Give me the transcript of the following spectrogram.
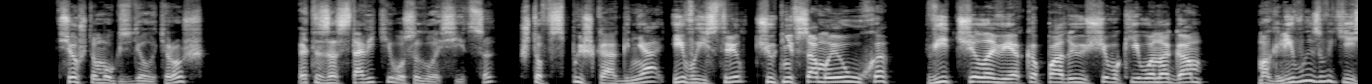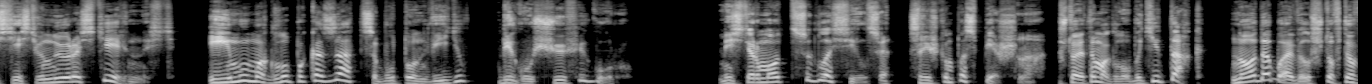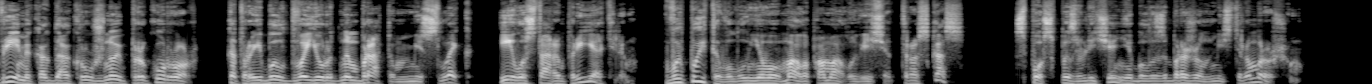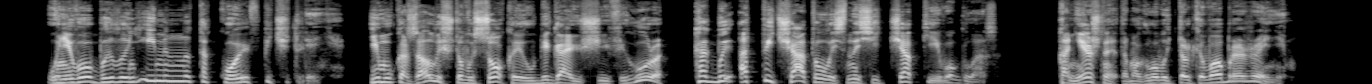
Все, что мог сделать Рош, это заставить его согласиться, что вспышка огня и выстрел чуть не в самое ухо, вид человека, падающего к его ногам, могли вызвать естественную растерянность, и ему могло показаться, будто он видел бегущую фигуру. Мистер Мот согласился, слишком поспешно, что это могло быть и так, но добавил, что в то время, когда окружной прокурор, который был двоюродным братом мисс Лэк и его старым приятелем, выпытывал у него мало-помалу весь этот рассказ, способ извлечения был изображен мистером Рошем, у него было именно такое впечатление. Ему казалось, что высокая убегающая фигура как бы отпечаталась на сетчатке его глаза. Конечно, это могло быть только воображением.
